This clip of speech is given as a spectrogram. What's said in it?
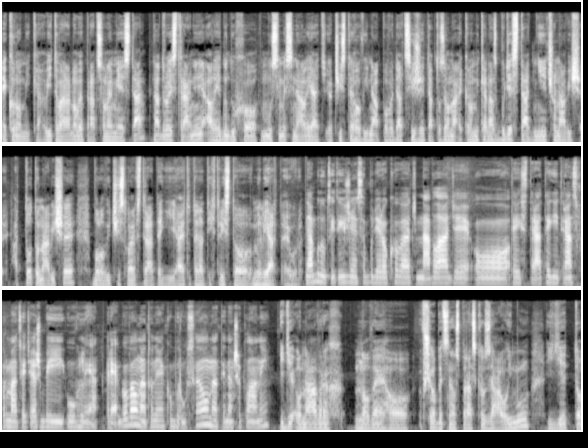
ekonomika vytvára nové pracovné miesta, na druhej strane ale jednoducho musíme si naliať čistého vína a povedať si, že táto zelená ekonomika nás bude stať niečo navyše. A toto navyše bolo vyčíslené v stratégii a je to teda tých 300 miliard eur. Na budúci týždeň sa bude rokovať na vláde o tej stratégii transformácie transformácie ťažby uhlia. Reagoval na to nejako Brusel, na tie naše plány? Ide o návrh nového všeobecného hospodárskeho záujmu. Je to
